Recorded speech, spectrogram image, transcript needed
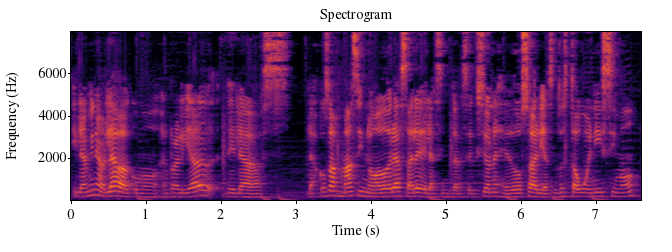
Y la mina hablaba como en realidad de las, las cosas más innovadoras sale de las intersecciones de dos áreas, entonces está buenísimo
